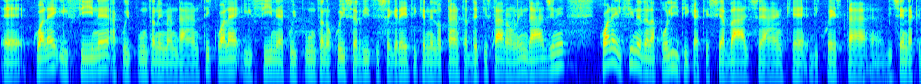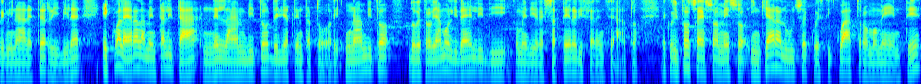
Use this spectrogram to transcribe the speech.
eh, qual è il fine a cui puntano i mandanti, qual è il fine a cui puntano quei servizi segreti che nell'80 depistarono le indagini, qual è il fine della politica che si avvalse anche di questa eh, vicenda criminale terribile e qual era la mentalità nell'ambito degli attentatori, un ambito dove troviamo livelli di dire, sapere differenziato. Ecco, il processo ha messo in chiara luce questi quattro momenti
